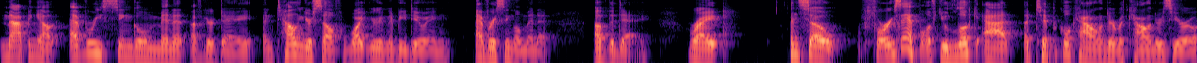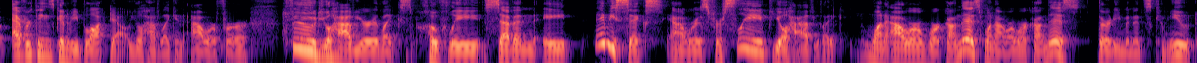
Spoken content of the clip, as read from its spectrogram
mapping out every single minute of your day and telling yourself what you're going to be doing every single minute of the day, right? And so, for example, if you look at a typical calendar with calendar zero, everything's going to be blocked out. You'll have like an hour for food, you'll have your like hopefully seven, eight, maybe six hours for sleep. You'll have like one hour work on this, one hour work on this, 30 minutes commute.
